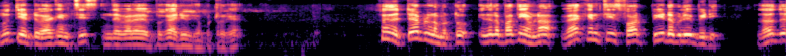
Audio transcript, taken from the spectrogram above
நூற்றி எட்டு வேகன்சிஸ் இந்த வேலைவாய்ப்புக்கு அறிவிக்கப்பட்டிருக்கு. ஸோ இந்த டேபிள் நம்பர் டூ இதில் பார்த்தீங்கன்னா வேகன்சிஸ் ஃபார் பிடபிள்யூபிடி அதாவது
